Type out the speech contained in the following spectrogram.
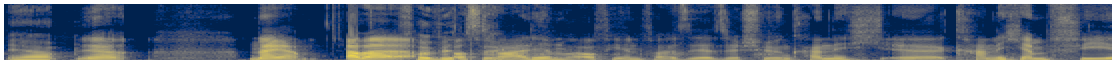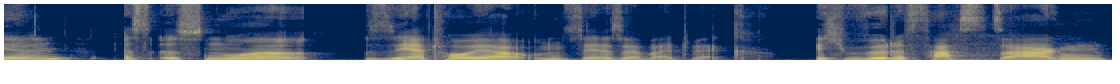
Ja. Ja. Naja, aber. Australien war auf jeden Fall sehr, sehr schön. Kann ich, äh, kann ich empfehlen. Es ist nur sehr teuer und sehr, sehr weit weg. Ich würde fast sagen,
